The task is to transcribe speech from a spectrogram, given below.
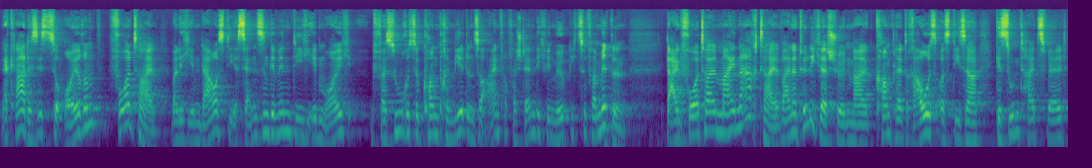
Na klar, das ist zu eurem Vorteil, weil ich eben daraus die Essenzen gewinne, die ich eben euch versuche, so komprimiert und so einfach verständlich wie möglich zu vermitteln dein Vorteil, mein Nachteil. Weil natürlich wäre es schön, mal komplett raus aus dieser Gesundheitswelt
